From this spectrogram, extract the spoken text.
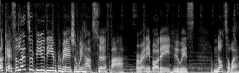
Okay, so let's review the information we have so far for anybody who is not aware.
